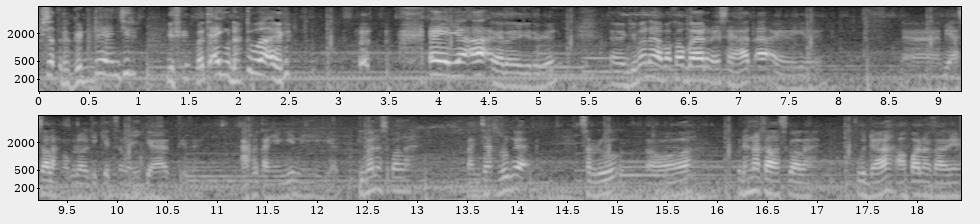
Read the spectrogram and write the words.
buset udah gede anjir. Gitu. Berarti Aing udah tua ya kan. Eh ya A katanya gitu kan. "Eh, gimana apa kabar? "Eh, sehat A gitu, biasalah ngobrol dikit sama Igat gitu. Aku tanya gini Igat gimana sekolah? Lancar seru nggak? Seru. Oh udah nakal sekolah. Udah apa nakalnya?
